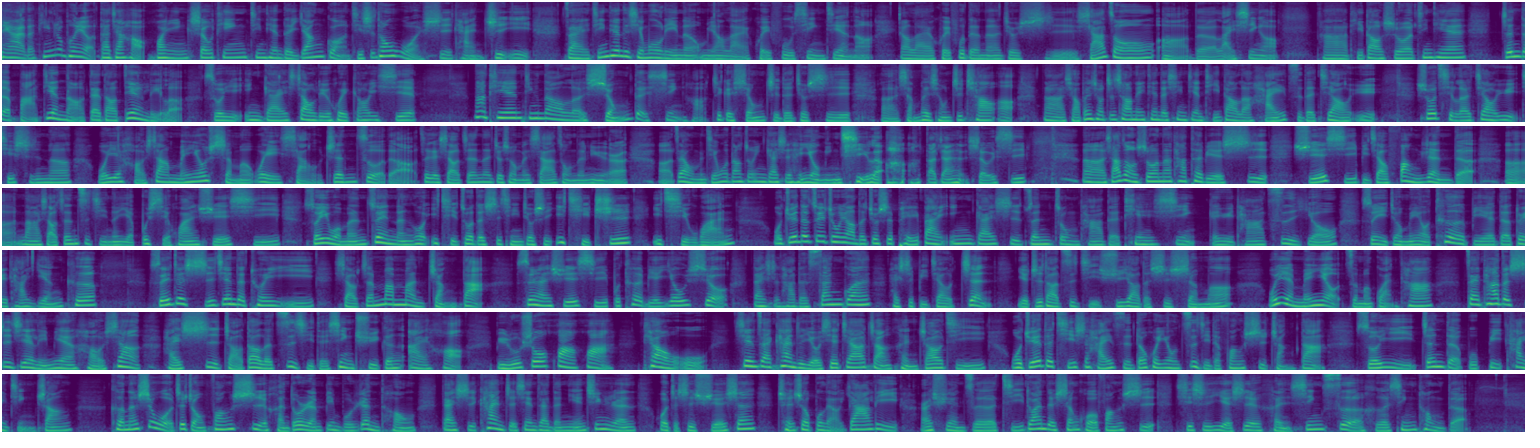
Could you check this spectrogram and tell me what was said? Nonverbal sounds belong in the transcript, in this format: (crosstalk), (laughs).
亲爱的听众朋友，大家好，欢迎收听今天的央广即时通，我是谭志毅。在今天的节目里呢，我们要来回复信件呢，要来回复的呢就是霞总啊的来信啊。他提到说，今天真的把电脑带到店里了，所以应该效率会高一些。那天听到了熊的信，哈，这个熊指的就是呃小笨熊之超啊。那小笨熊之超那天的信件提到了孩子的教育，说起了教育，其实呢，我也好像没有什么为小珍做的啊。这个小珍呢，就是我们霞总的女儿，呃，在我们节目当中应该是很有名气了 (laughs) 啊，大家很熟悉。那霞总说呢，他特别是学习比较放任的，呃，那小珍自己呢也不喜欢学习，所以我们最能。能够一起做的事情就是一起吃、一起玩。我觉得最重要的就是陪伴，应该是尊重他的天性，给予他自由，所以就没有特别的对他严苛。随着时间的推移，小珍慢慢长大。虽然学习不特别优秀，但是他的三观还是比较正，也知道自己需要的是什么。我也没有怎么管他，在他的世界里面，好像还是找到了自己的兴趣跟爱好，比如说画画、跳舞。现在看着有些家长很着急，我觉得其实孩子都会用自己的方式长大，所以真的不必太紧张。可能是我这种方式，很多人并不认同。但是看着现在的年轻人或者是学生承受不了压力而选择极端的生活方式，其实也是很心塞和心痛的。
